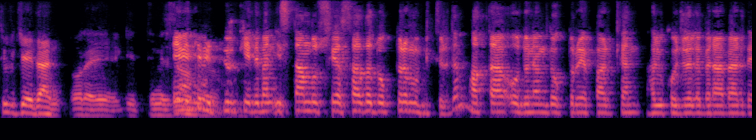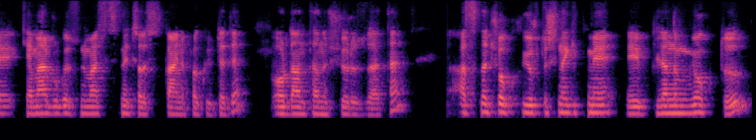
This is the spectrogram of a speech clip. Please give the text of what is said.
Türkiye'den oraya gittiniz. Evet anladım. evet Türkiye'de ben İstanbul Siyasal'da doktoramı bitirdim. Hatta o dönem doktora yaparken Haluk Hoca ile beraber de Kemerburgaz Üniversitesi'nde çalıştık aynı fakültede. Oradan tanışıyoruz zaten aslında çok yurt dışına gitme e, planım yoktu.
